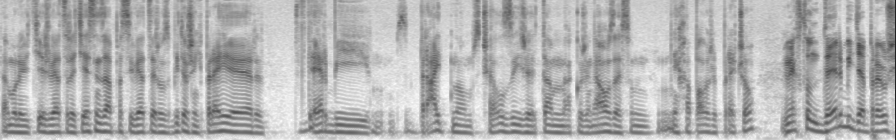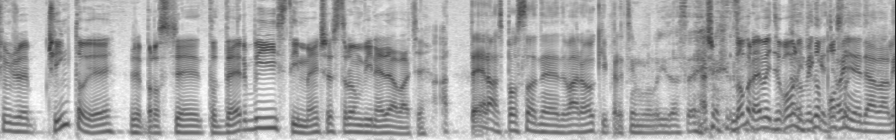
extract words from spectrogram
tam boli tiež viaceré tesné zápasy, viacero zbytočných prehier, v derby s Brightonom, s Chelsea, že tam akože naozaj som nechápal, že prečo. Ja v tom derby ťa preuším, že čím to je, že proste to derby s tým Manchesterom vy nedávate. A teraz posledné dva roky predtým boli zase. Až, dobre, veď oni, to posled... oni nedávali.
